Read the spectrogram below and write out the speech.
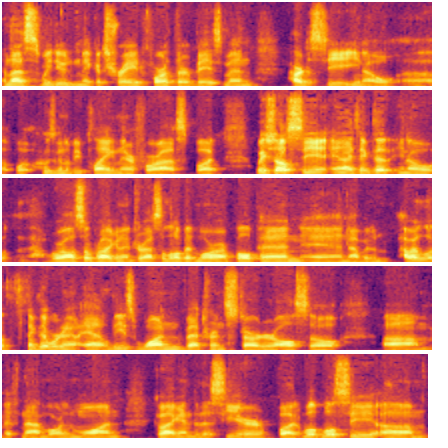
unless we do make a trade for a third baseman. Hard to see, you know, uh, what, who's going to be playing there for us, but we shall see. And I think that you know we're also probably going to address a little bit more our bullpen, and I would I would think that we're going to add at least one veteran starter also, um, if not more than one, going into this year. But we'll we'll see. Um,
